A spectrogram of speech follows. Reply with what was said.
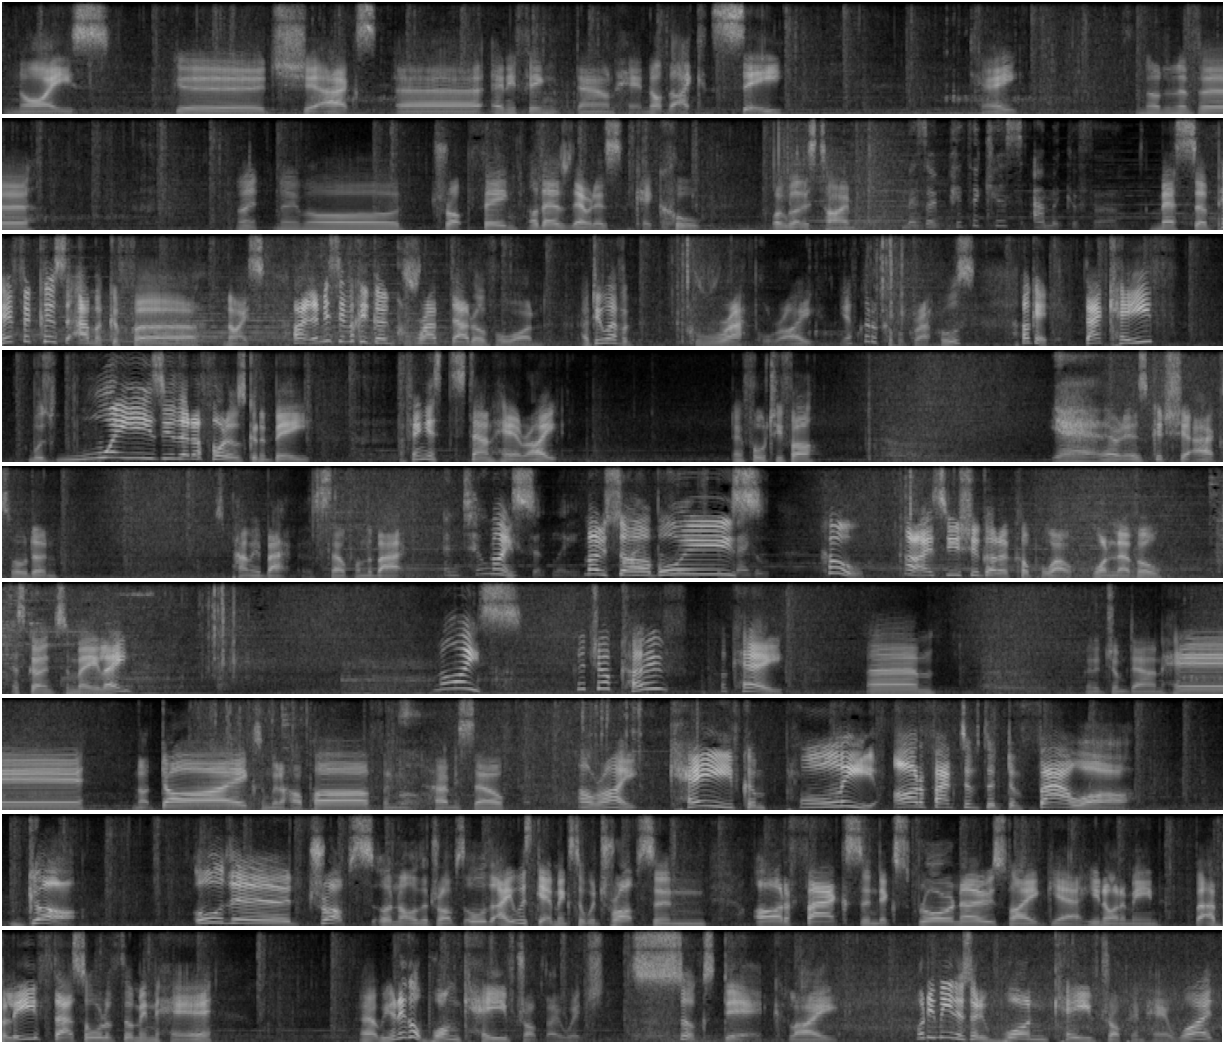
Nice. Good shit, Axe. Uh, anything down here? Not that I can see. Okay. Not another... No, no more drop thing. Oh, there's there it is. Okay, cool. What have we got this time? Mesopithecus amicifer. Mesopithecus amicifer. Nice. All right, let me see if I can go grab that other one. I do have a grapple, right? Yeah, I've got a couple grapples. Okay, that cave was way easier than I thought it was going to be. I think it's down here, right? Don't fall too far. Yeah, there it is. Good shit, Axe. Well done. Pat me back, self on the back. Until Nice. recently. Mosa, boys. Cool. All right, so you should got a couple, well, one level. Let's go into melee. Nice. Good job, Cove. Okay. Um, I'm going to jump down here. Not die, because I'm going to hop off and hurt myself. All right. Cave complete. Artifact of the Devour. Got all the drops, or not all the drops, all the, I always get mixed up with drops and artifacts and explorer notes. Like, yeah, you know what I mean. But I believe that's all of them in here. Uh, we only got one cave drop, though, which sucks dick. Like, what do you mean there's only one cave drop in here? Why,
